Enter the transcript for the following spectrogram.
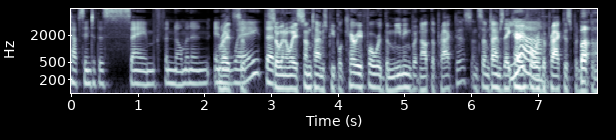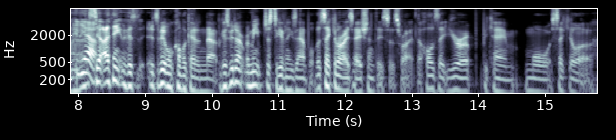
taps into the same phenomenon in right, a way so, that so in a way sometimes people carry forward the meaning but not the practice and sometimes they carry Yeah. forward the practice but, But not the meaning yeah. see, I think this, it's a bit more complicated than that because we don't. I mean, just to give an example, the secularization thesis, right, that holds that Europe became more secular.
